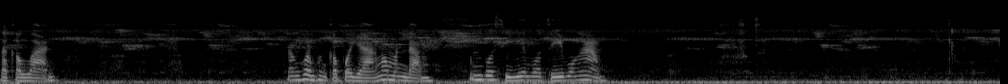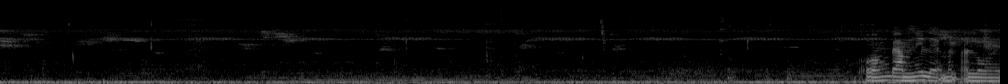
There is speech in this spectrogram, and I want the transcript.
แล้วก็หวานบางคนเพิ่งกับปอยางเนาะมันดำมันโบสีโบสีโบงาม ของดำนี่แหละมันอร่อย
